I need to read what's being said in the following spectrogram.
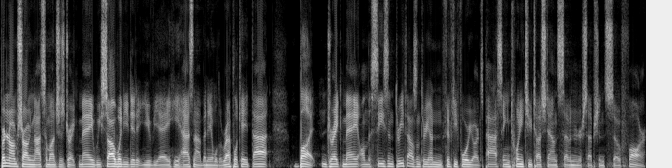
Brennan Armstrong, not so much as Drake Maye. We saw what he did at UVA. He has not been able to replicate that. But Drake Maye on the season, 3,354 yards passing, 22 touchdowns, seven interceptions so far.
